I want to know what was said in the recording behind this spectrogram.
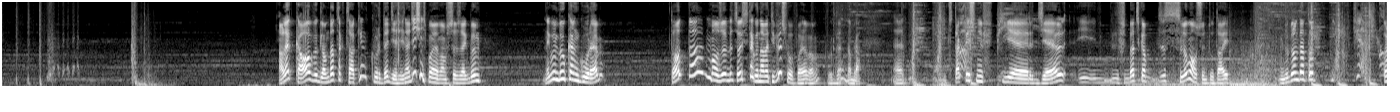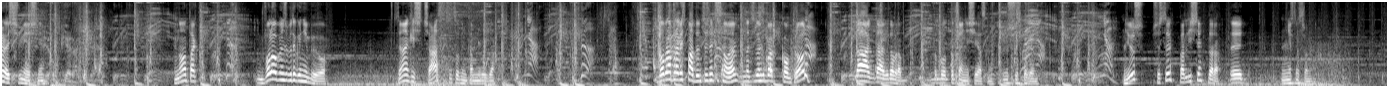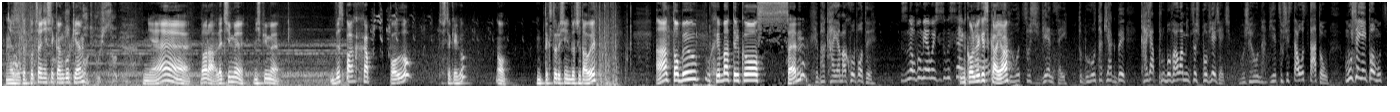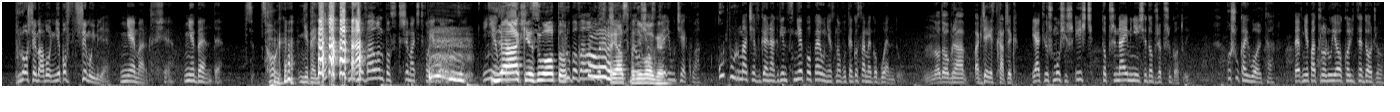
Ale KO wygląda tak całkiem, kurde, 10 na 10 powiem wam szczerze, jakbym... Jakbym był kangurem, to, to może by coś z tego nawet i wyszło, powiem wam, kurde, dobra. E, taktyczny wpierdziel i beczka slow motion tutaj. Wygląda to trochę śmiesznie. No tak. Wolałbym, żeby tego nie było. Czy to ma jakiś czas? Czy co tym tam mruga? Dobra, prawie spadłem, coś nacisnąłem. Nacisnąłem chyba kontrol? Tak, tak, dobra. To było toczenie się jasne. Już wszystko wiem. Już? Wszyscy? Padliście? Dobra. Y nie w tą stronę. Jezu, to toczenie się kangurkiem. Nie, dobra, lecimy, nie śpimy. Wyspa Hapollo? Coś takiego? O, tekstury się nie doczytały. A to był chyba tylko sen? Chyba Kaja ma kłopoty. Znowu miałeś zły sen. Kimkolwiek jest Kaja? Było coś więcej. To było tak jakby Kaja próbowała mi coś powiedzieć. Może ona wie, co się stało z tatą. Muszę jej pomóc. Proszę, mamo, nie powstrzymuj mnie. Nie martw się, nie będę. C co? Nie będzie? Próbowałam powstrzymać twojego ojca. I nie. Jakie złoto! Próbowałam Cholera powstrzymać twoją nie siostrę mogę. i uciekła. Upór macie w genach, więc nie popełnię znowu tego samego błędu. No dobra, a gdzie jest haczyk? Jak już musisz iść, to przynajmniej się dobrze przygotuj. Poszukaj Walta. Pewnie patroluje okolice Dojo.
